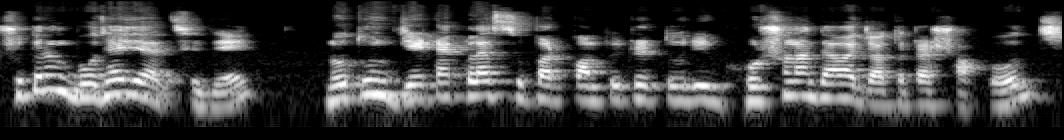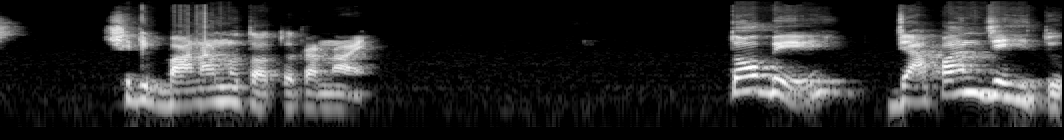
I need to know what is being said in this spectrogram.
সুতরাং বোঝাই যাচ্ছে যে নতুন জেটা ক্লাস সুপার কম্পিউটার তৈরির ঘোষণা দেওয়া যতটা সহজ, সেটি বানানো ততটা নয়। তবে জাপান যেহেতু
